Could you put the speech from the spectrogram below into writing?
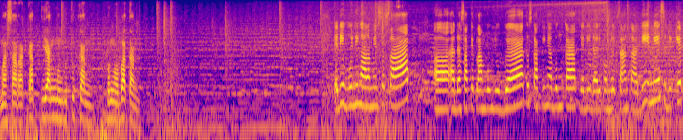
masyarakat yang membutuhkan pengobatan Jadi Ibu ini ngalamin sesak, uh, ada sakit lambung juga, terus kakinya bengkak. Jadi dari pemeriksaan tadi ini sedikit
